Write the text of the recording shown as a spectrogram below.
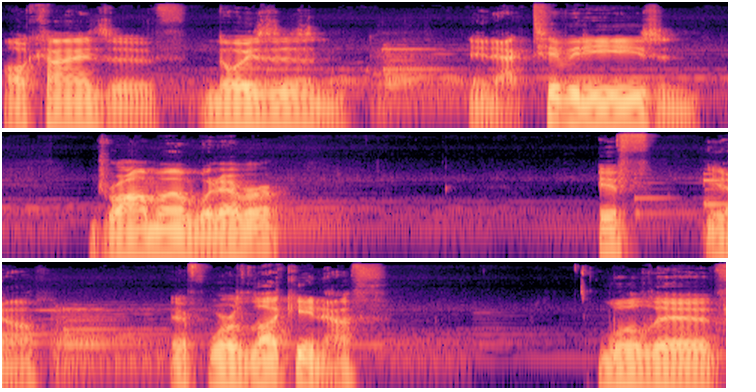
all kinds of noises and, and activities and drama and whatever. If, you know, if we're lucky enough, we'll live,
